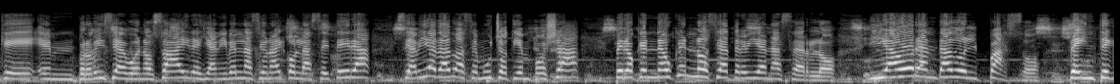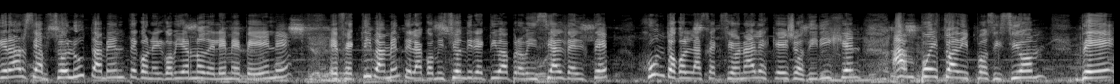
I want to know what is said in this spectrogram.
que en provincia de Buenos Aires y a nivel nacional con la CETERA se había dado hace mucho tiempo ya, pero que en Neuquén no se atrevían a hacerlo. Y ahora han dado el paso de integrarse absolutamente con el gobierno del MPN. Efectivamente, la Comisión Directiva Provincial del TEP, junto con las seccionales que ellos dirigen, han puesto a disposición de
